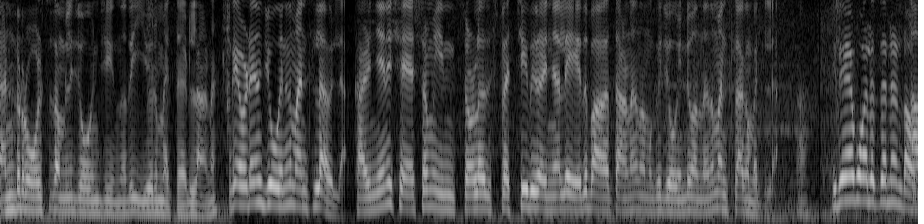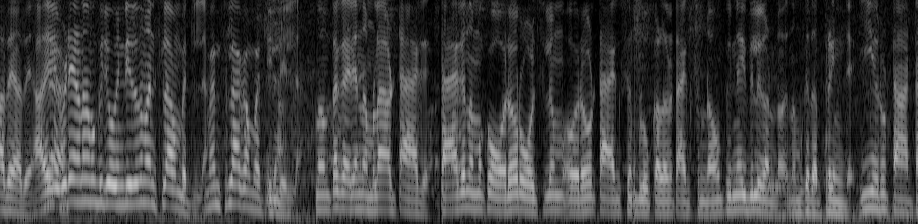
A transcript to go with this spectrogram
രണ്ട് റോൾസ് തമ്മിൽ ജോയിൻ ചെയ്യുന്നത് ഈ ഒരു മെത്തേഡിലാണ്. നമുക്ക് എവിടെയും ജോയിൻ മനസ്സിലാവില്ല. കഴിഞ്ഞതിന് ശേഷം ഇൻസ്റ്റാൾ സ്ട്രെച്ച് ചെയ്ത് കഴിഞ്ഞാൽ ഏത് ഭാഗത്താണ് നമുക്ക് ജോയിന്റ് വന്നതെന്ന് മനസ്സിലാക്കാൻ പറ്റില്ല. ഇതേപോലെ തന്നെ ഉണ്ടാവും. അതെ അതെ. അത് എവിടെയാണ് നമുക്ക് ജോയിൻ ചെയ്തത് മനസ്സിലാക്കാൻ പറ്റില്ല. മനസ്സിലാക്കാൻ പറ്റില്ല. ഇല്ല ഒന്നാമത്തെ കാര്യം നമ്മൾ ആ ടാഗ് ടാഗ് നമുക്ക് ഓരോ റോൾസിലും ഓരോ ടാഗ്സ് ബ്ലൂ കളർ ടാഗ്സ് ഉണ്ടാവും. പിന്നെ ഇതിൽ കണ്ടോ നമുക്ക് പ്രിന്റ് ഈ ഒരു ടാറ്റ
